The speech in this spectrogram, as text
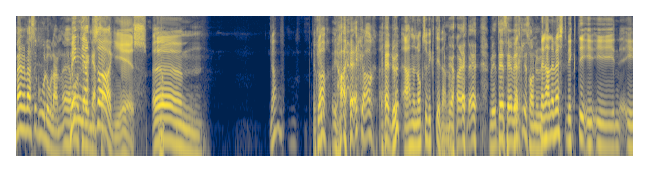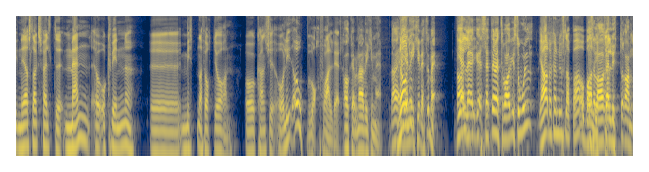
Men vær så god, Loland. Eh, Min hjertesak, yes. Um, Ja. Er du klar? ja, jeg er klar. Er du? Ja, han er nokså viktig, denne. Ja, det, det ser virkelig sånn ut. Men han er mest viktig i, i, i nedslagsfeltet menn og kvinner uh, midten av 40-årene. Og kanskje Og litt oppover, for all del. Ok, men da er det ikke med. Da Når gjelder du- ikke dette med. Da legger, setter jeg meg tilbake i stolen, Ja, da kan du slappe av og og bare så lar jeg lytte. lytterne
